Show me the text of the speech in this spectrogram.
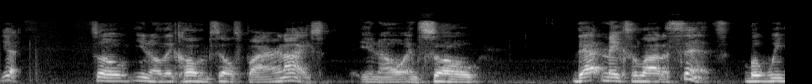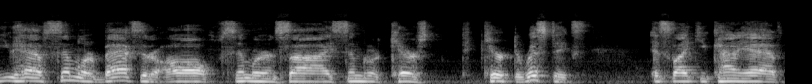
Yes. So, you know, they call themselves fire and ice, you know, and so that makes a lot of sense. But when you have similar backs that are all similar in size, similar char- characteristics, it's like you kind of have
